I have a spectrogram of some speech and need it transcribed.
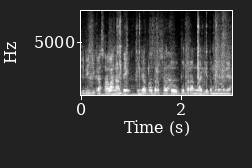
jadi jika salah nanti tinggal putar satu putaran lagi teman-teman ya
